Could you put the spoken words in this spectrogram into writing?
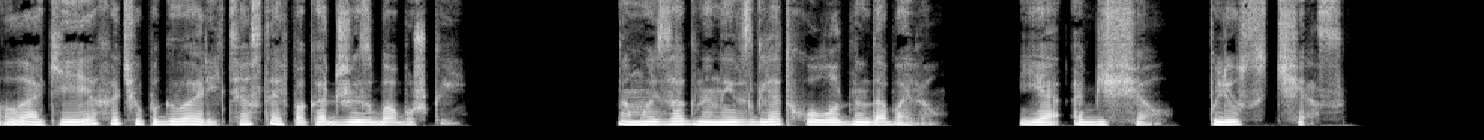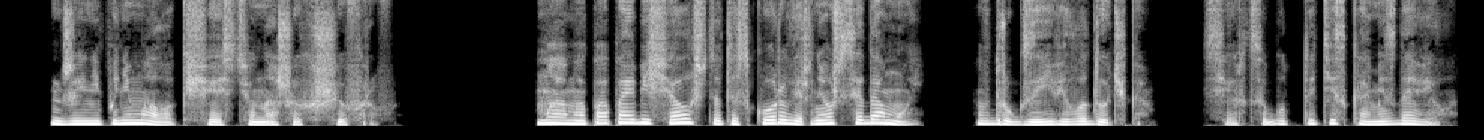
«Лаки, я хочу поговорить. Оставь пока Джи с бабушкой». На мой загнанный взгляд холодно добавил. «Я обещал. Плюс час». Джи не понимала, к счастью, наших шифров. «Мама, папа обещал, что ты скоро вернешься домой», — вдруг заявила дочка. Сердце будто тисками сдавило.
